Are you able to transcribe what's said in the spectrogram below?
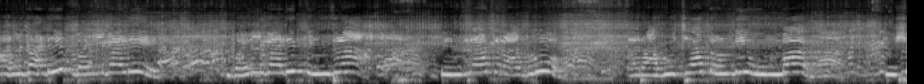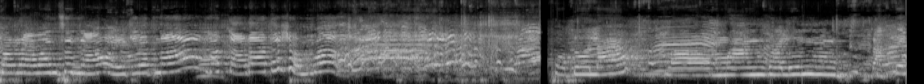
हलगाडीत बैलगाडी. बैलगाडीत पिंजरा. पिंजऱ्यात राघू. राघूच्या तोंडी उंबर किशोररावांचं नाव ऐकलं ना मग काढा आता शंभर फोटोला अं, मान घालून टाकते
